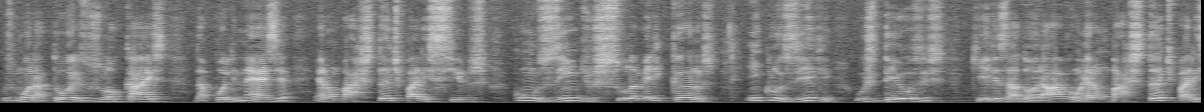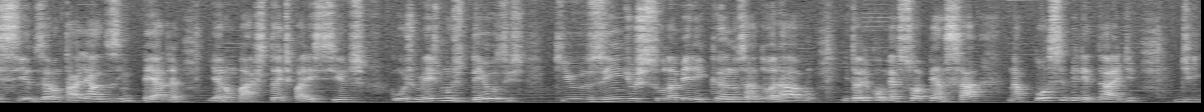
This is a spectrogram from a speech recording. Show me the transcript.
os moradores, os locais da Polinésia eram bastante parecidos com os índios sul-americanos. Inclusive, os deuses que eles adoravam eram bastante parecidos, eram talhados em pedra e eram bastante parecidos com os mesmos deuses que os índios sul-americanos adoravam. Então ele começou a pensar na possibilidade de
